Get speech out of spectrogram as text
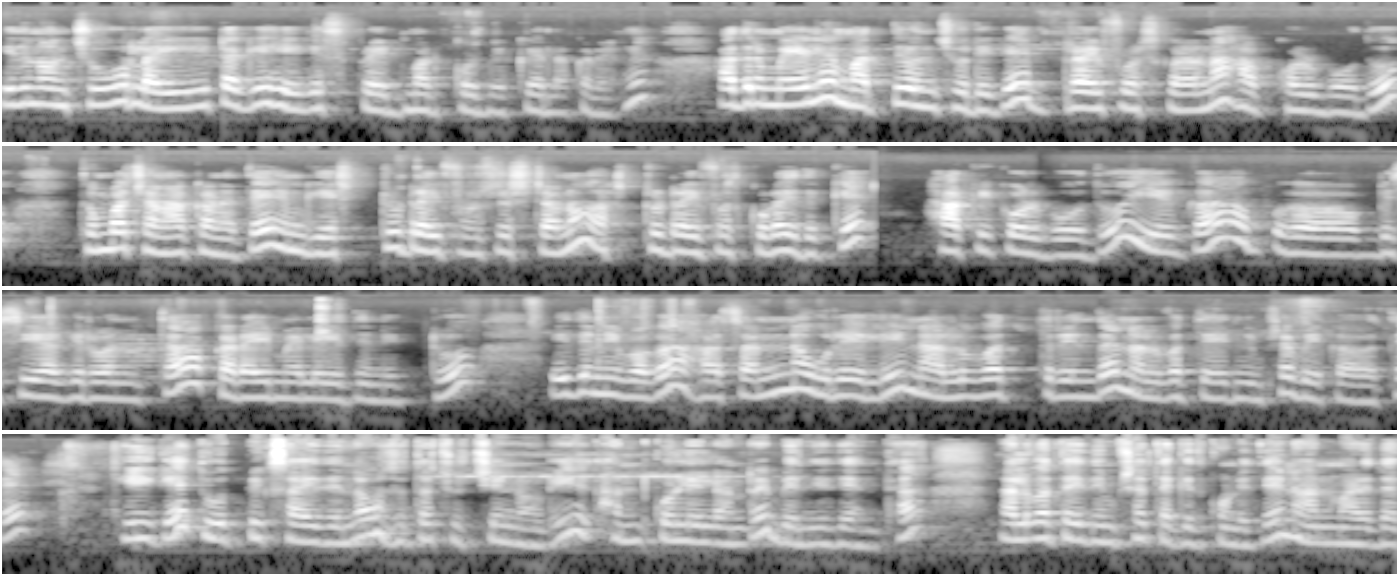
ಇದನ್ನ ಒಂಚೂರು ಲೈಟಾಗಿ ಹೇಗೆ ಸ್ಪ್ರೆಡ್ ಮಾಡ್ಕೊಳ್ಬೇಕು ಎಲ್ಲ ಕಡೆಗೆ ಅದರ ಮೇಲೆ ಮತ್ತೆ ಒಂಚೂರಿಗೆ ಡ್ರೈ ಫ್ರೂಟ್ಸ್ಗಳನ್ನು ಹಾಕ್ಕೊಳ್ಬೋದು ತುಂಬ ಚೆನ್ನಾಗಿ ಕಾಣುತ್ತೆ. ನಿಮ್ಗೆ ಎಷ್ಟು ಡ್ರೈ ಫ್ರೂಟ್ಸ್ ಇಷ್ಟನೋ ಅಷ್ಟು ಡ್ರೈ ಫ್ರೂಟ್ಸ್ ಕೂಡ ಇದಕ್ಕೆ ಹಾಕಿಕೊಳ್ಬೋದು. ಈಗ ಬಿಸಿಯಾಗಿರುವಂಥ ಕಡಾಯಿ ಮೇಲೆ ಇದನ್ನಿಟ್ಟು, ಇದನ್ನ ಇವಾಗ ಸಣ್ಣ ಉರಿಯಲ್ಲಿ ನಲವತ್ತರಿಂದ ನಲವತ್ತೈದು ನಿಮಿಷ ಬೇಕಾಗುತ್ತೆ. ಹೀಗೆ ಟೂತ್ಪಿಕ್ ಆಯ್ದಿಂದ ಒಂದು ಸುತ್ತ ಚುಚ್ಚಿ ನೋಡಿ, ಅಂಟ್ಕೊಳ್ಳಿಲ್ಲ ಅಂದರೆ ಬೆಂದಿದೆ ಅಂತ. ನಲ್ವತ್ತೈದು ನಿಮಿಷ ತೆಗೆದುಕೊಂಡಿದ್ದೆ ನಾನು ಮಾಡಿದ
